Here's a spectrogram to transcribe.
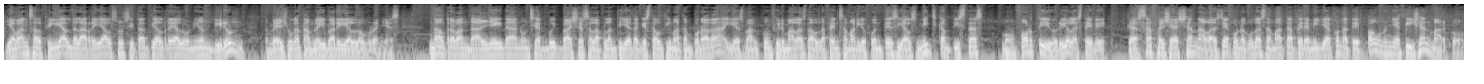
i abans al filial de la Real Societat i el Real Unión d'Irún. També ha jugat amb l'Eibar i el Logroñés. D'altra banda, Lleida ha anunciat 8 baixes a la plantilla d'aquesta última temporada i es van confirmar les del defensa Mario Fuentes i els migcampistes Monforte i Oriol Esteve, que s'afegeixen a les ja conegudes de Mata, Pere Milla, Conaté, Pau Núñez i Jan Marco.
